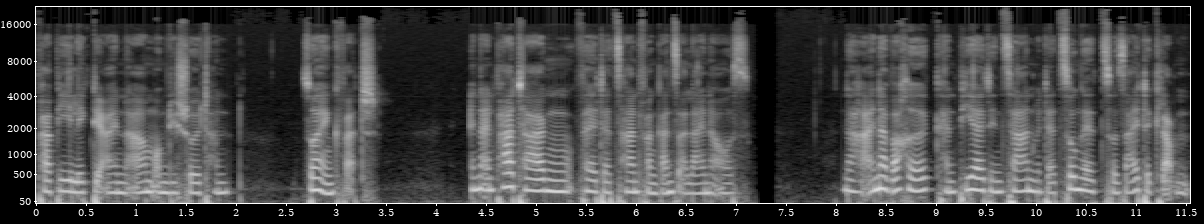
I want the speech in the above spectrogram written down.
Papi legt ihr einen Arm um die Schultern. So ein Quatsch. In ein paar Tagen fällt der Zahn von ganz alleine aus. Nach einer Woche kann Pia den Zahn mit der Zunge zur Seite klappen.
